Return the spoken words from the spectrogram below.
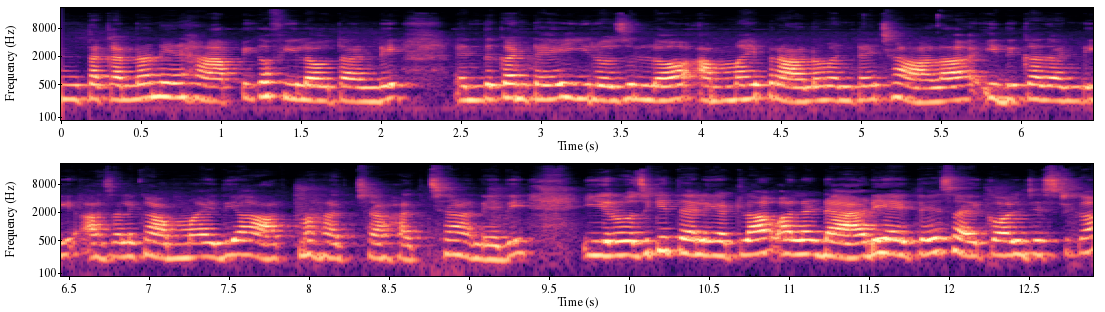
ఇంతకన్నా నేను హ్యాపీగా ఫీల్ అవుతా అండి. ఎందుకంటే ఈ రోజుల్లో అమ్మాయి ప్రాణం అంటే చాలా ఇది కదండి. అసలుకి అమ్మాయిది ఆత్మహత్య హత్య అనేది ఈ రోజుకి తెలియట్లా. వాళ్ళ డాడీ అయితే సైకాలజిస్ట్గా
